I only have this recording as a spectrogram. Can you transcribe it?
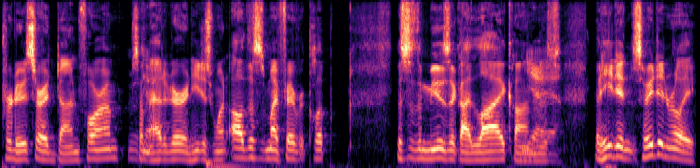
producer had done for him, some Okay. editor, and he just went, "Oh, this is my favorite clip. This is the music I like on Yeah, this." yeah. But he didn't. So he didn't really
